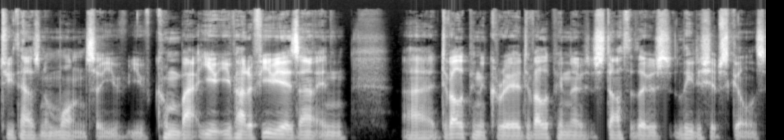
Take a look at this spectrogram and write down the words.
two thousand and one. So you've you've come back. You, you've had a few years out in uh, developing the career, developing those started those leadership skills.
